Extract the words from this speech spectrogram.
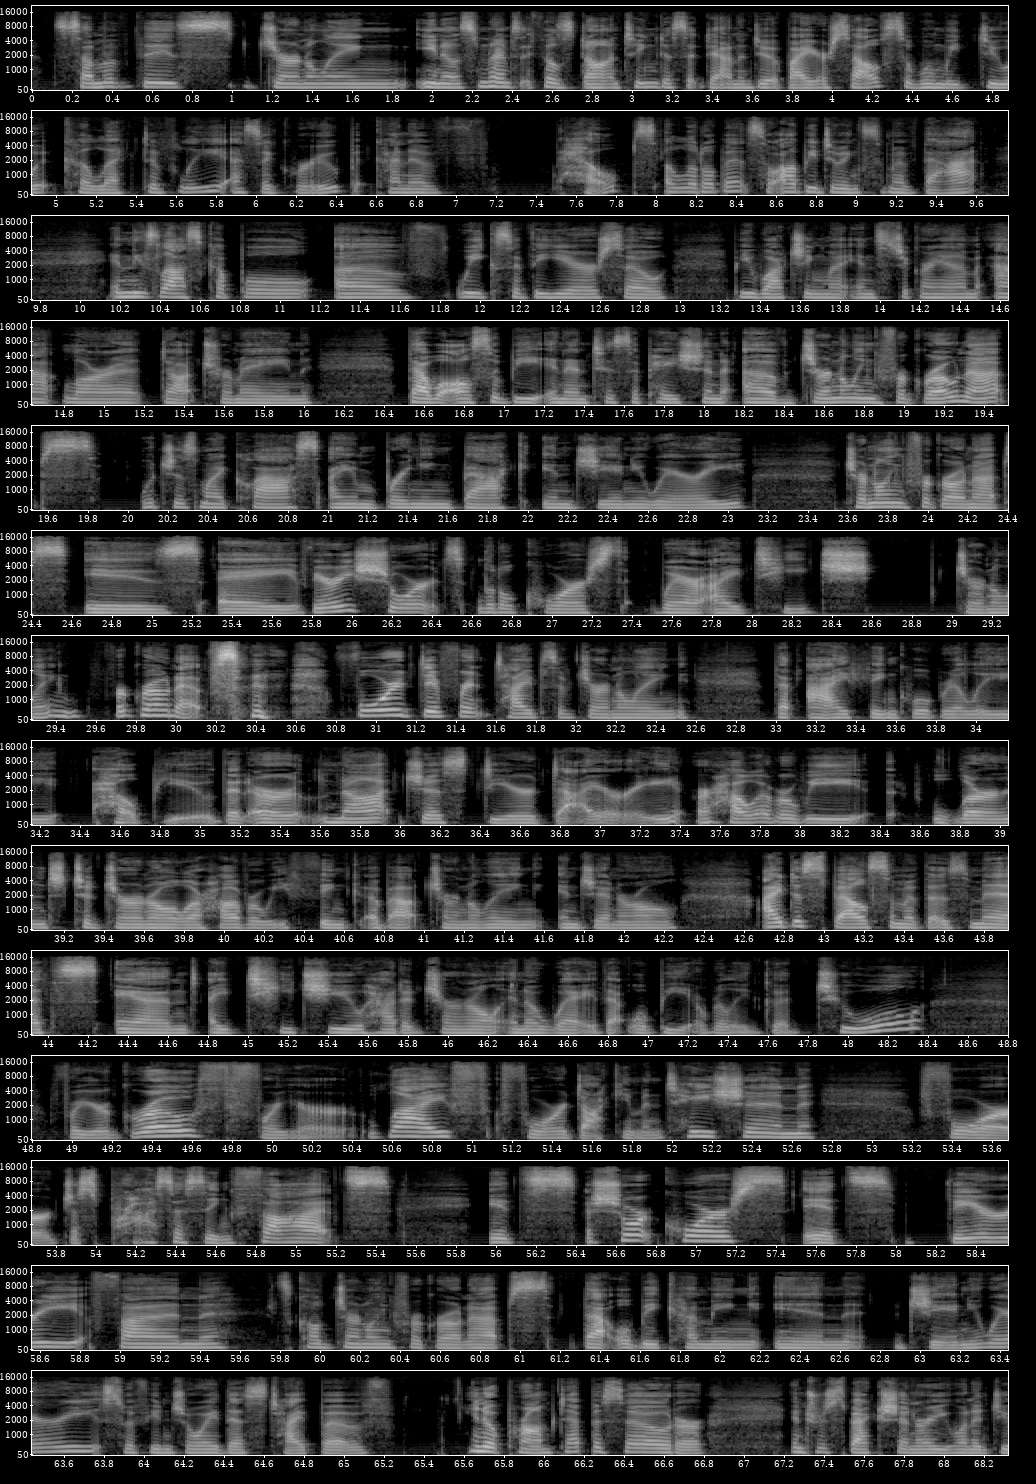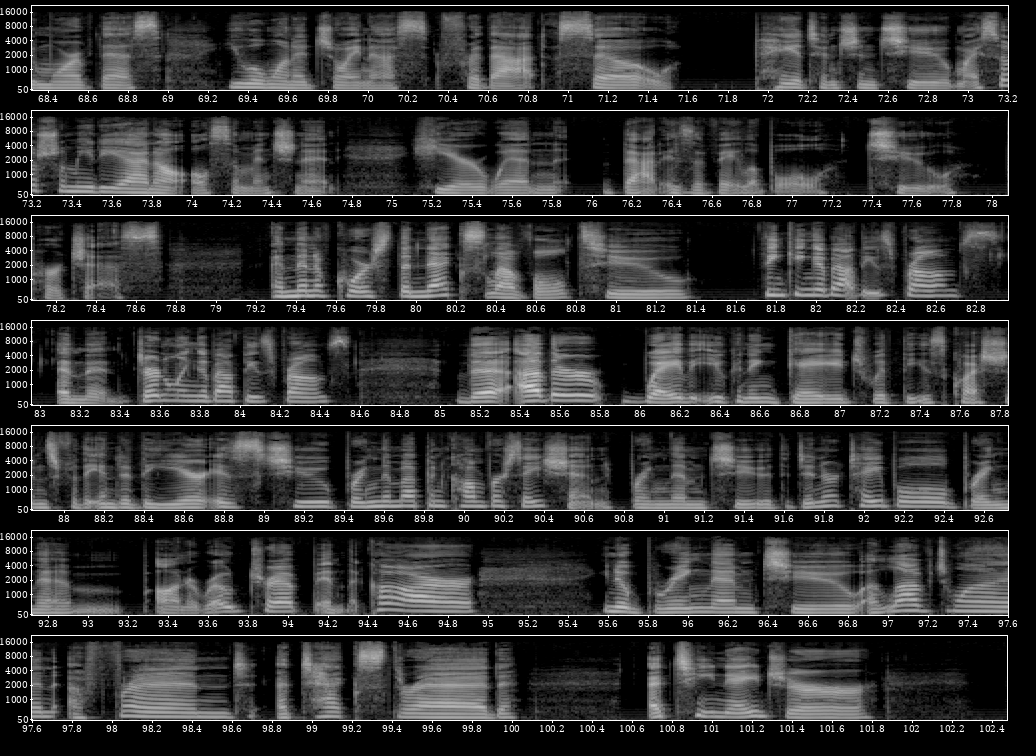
some of this journaling. You know sometimes it feels daunting to sit down and do it by yourself so when we do it collectively as a group it kind of helps a little bit. So i'll be doing some of that in these last couple of weeks of the year so be watching my instagram at laura.tremaine that will also be in anticipation of journaling for grown-ups which is my class I am bringing back in January. Journaling for Grown-ups is a very short little course where I teach journaling for grown-ups. Four different types of journaling that I think will really help you that are not just dear diary or however we learned to journal or however we think about journaling in general. I dispel some of those myths and I teach you how to journal in a way that will be a really good tool for your growth, for your life, for documentation, for just processing thoughts. It's a short course, it's very fun. It's called Journaling for Grown-ups. That will be coming in January. So if you enjoy this type of you know, prompt episode or introspection, or you want to do more of this, you will want to join us for that. So pay attention to my social media, and I'll also mention it here when that is available to purchase. And then, of course, the next level to thinking about these prompts and then journaling about these prompts. The other way that you can engage with these questions for the end of the year is to bring them up in conversation, bring them to the dinner table, bring them on a road trip in the car, you know, bring them to a loved one, a friend, a text thread, a teenager,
